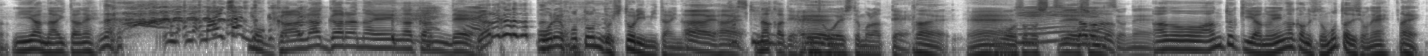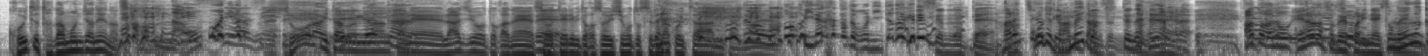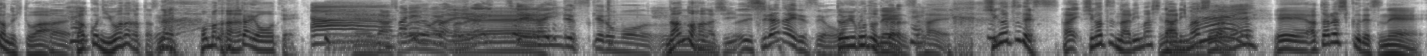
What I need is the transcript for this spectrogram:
んです。いや泣いたね。泣いたんですもうガラガラな映画館で。ガラガラ俺ほとんど一人みたいな中で上映してもらって。もうそのシチュエーションですよね。あのあの時あの映画館の人思ったでしょうね。こいつただもんじゃねえなって将来多分なんかねラジオとかねそうテレビとかそういう仕事するなこいつはみたいな。ほとんどいなかったところにいただけですよねだって。学校でダメだっつってんのにね。あとあの偉かったのやっぱりねその映画館の人は学校に言わなかったですね。本間君来たよって。ああ偉いっちゃ偉いんですけども何の話？知らないですよ。ということで4月です。4月になりましたなりましたね。新しくですね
